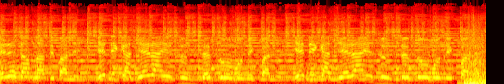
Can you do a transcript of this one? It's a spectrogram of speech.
Yedikaz Latibali, Yedikaz Yera Insun, Seftu Munik Bali, Yedikaz Yera Insun, Seftu Munik Bali.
